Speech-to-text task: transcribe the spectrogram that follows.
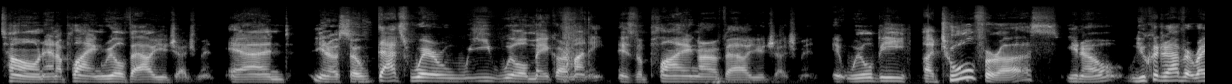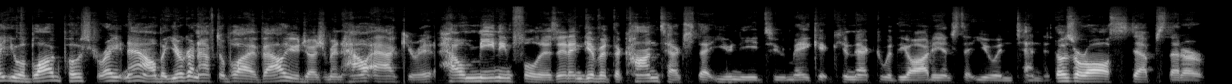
tone and applying real value judgment. And you know so that's where we will make our money is applying our value judgment. It will be a tool for us you know. You could have it write you a blog post right now but you're going to have to apply a value judgment. How accurate how meaningful is it and give it the context that you need to make it connect with the audience that you intended. Those are all steps that are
